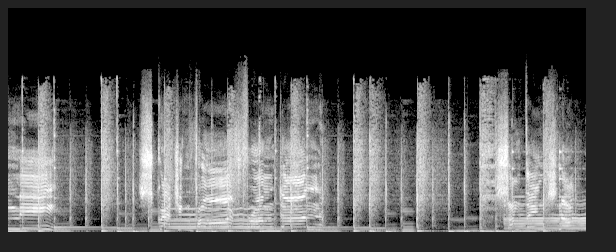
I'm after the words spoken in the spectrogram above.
me, scratching far from done. Something's not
